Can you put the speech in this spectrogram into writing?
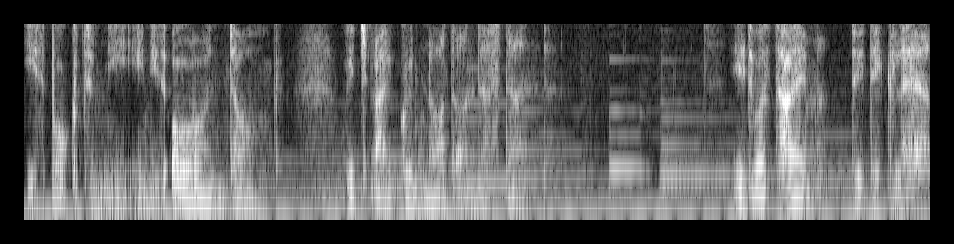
He spoke to me in his own tongue, which I could not understand. It was time to declare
